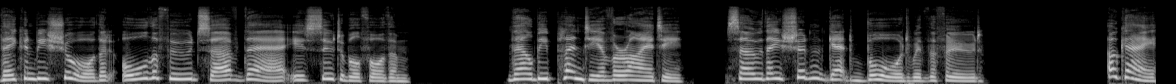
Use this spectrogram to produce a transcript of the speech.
They can be sure that all the food served there is suitable for them. There'll be plenty of variety, so they shouldn't get bored with the food. OK,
